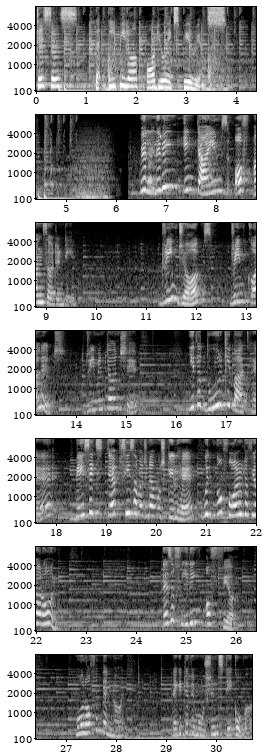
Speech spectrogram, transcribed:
This is the Epilogue Audio Experience. We're living in times of uncertainty. Dream jobs, dream college, dream internship, ये तो दूर की बात है बेसिक स्टेप्स ही समझना मुश्किल है with no fault of your own there's a feeling of fear. More often than not, negative emotions take over,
